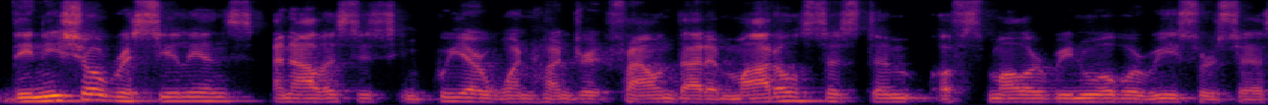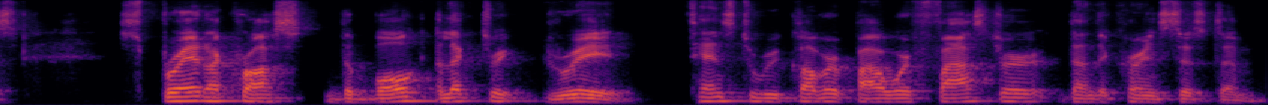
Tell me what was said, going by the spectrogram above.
The initial resilience analysis in PR 100 found that a model system of smaller renewable resources spread across the bulk electric grid tends to recover power faster than the current system,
